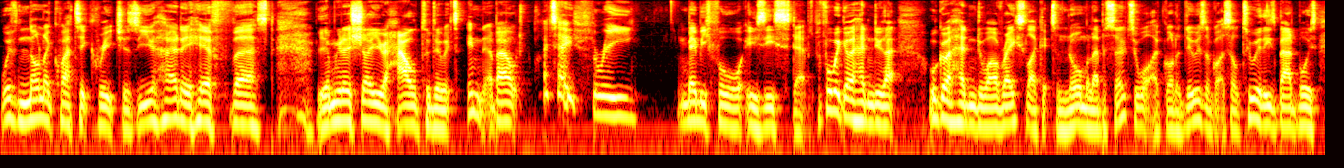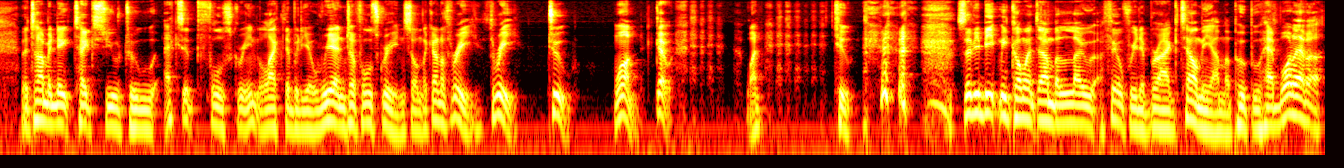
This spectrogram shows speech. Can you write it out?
with non-aquatic creatures. You heard it here first. I'm going to show you how to do it in about, I'd say, three maybe four easy steps. Before we go ahead and do that, we'll go ahead and do our race like it's a normal episode. So what I've got to do is I've got to sell two of these bad boys. The time it takes you to exit full screen, like the video, re-enter full screen. So on the count of three, three, two, one, go. One, two. so if you beat me, comment down below. Feel free to brag. Tell me I'm a poo-poo head, whatever.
